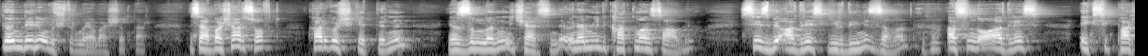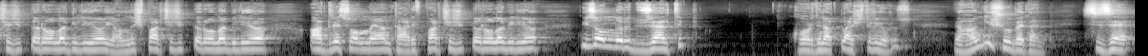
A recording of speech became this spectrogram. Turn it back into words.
gönderi oluşturmaya başladılar. Mesela Başar Soft kargo şirketlerinin yazılımlarının içerisinde önemli bir katman sağlıyor. Siz bir adres girdiğiniz zaman aslında o adres eksik parçacıkları olabiliyor, yanlış parçacıkları olabiliyor, adres olmayan tarif parçacıkları olabiliyor. Biz onları düzeltip koordinatlaştırıyoruz ve hangi şubeden size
